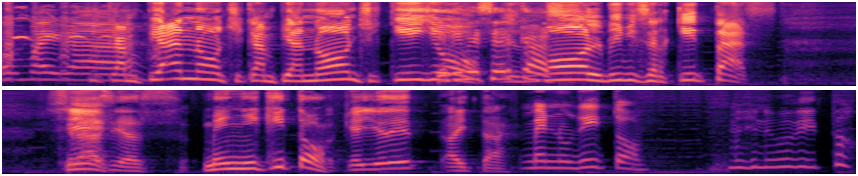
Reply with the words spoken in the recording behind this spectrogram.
Oh my God. Chicampiano, chicampianón, chiquillo. Que vive. Small, vive cerquitas. Sí. Gracias. Meñiquito. Ok, Judith, ahí está. Menudito. Menudito.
